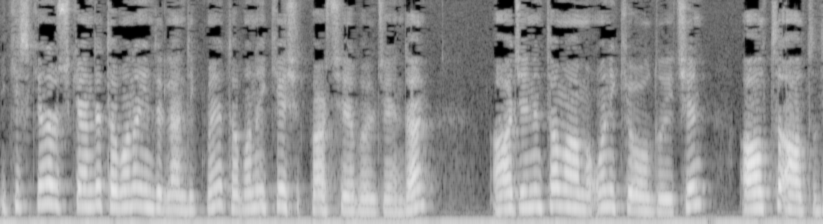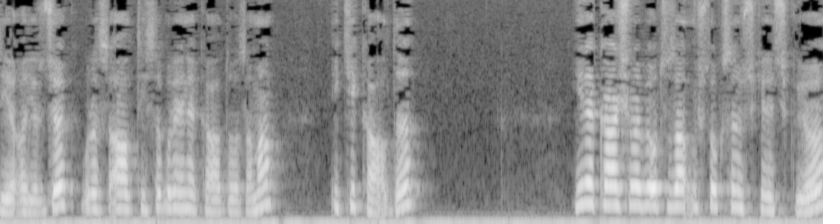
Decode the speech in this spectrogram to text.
İkizkenar üçgende tabana indirilen dikme tabanı iki eşit parçaya böleceğinden AC'nin tamamı 12 olduğu için 6 6 diye ayıracak. Burası 6 ise buraya ne kaldı o zaman? 2 kaldı. Yine karşıma bir 30 60 90 üçgeni çıkıyor.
